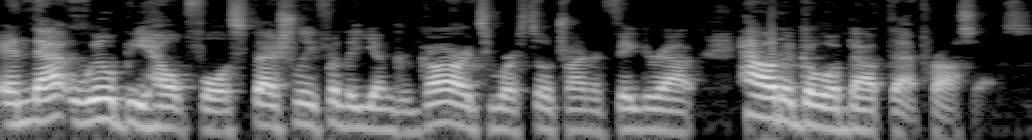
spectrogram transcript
and that will be helpful, especially for the younger guards who are still trying to figure out how to go about that process.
